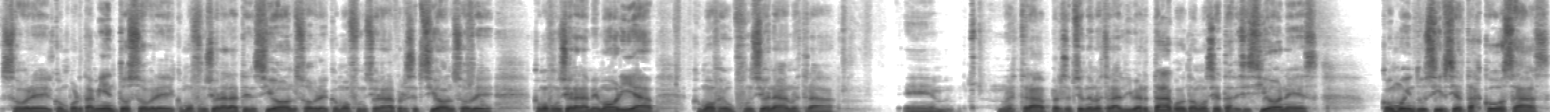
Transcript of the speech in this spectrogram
sobre el comportamiento, sobre cómo funciona la atención, sobre cómo funciona la percepción, sobre cómo funciona la memoria, cómo funciona nuestra, em, nuestra percepción de nuestra libertad cuando tomamos ciertas decisiones, cómo inducir ciertas cosas.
